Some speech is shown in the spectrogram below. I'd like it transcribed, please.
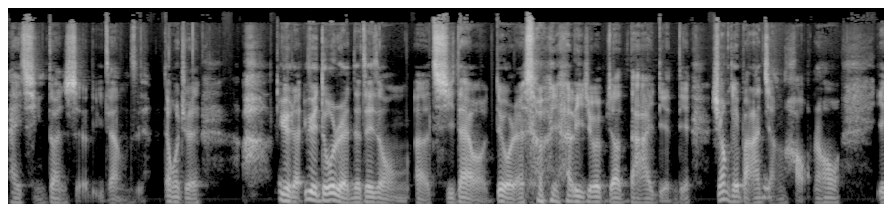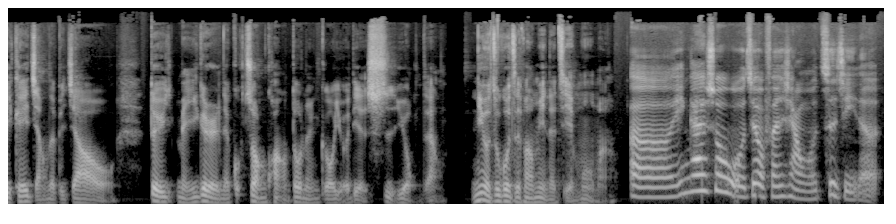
爱情断舍离这样子。但我觉得啊，越来越多人的这种呃期待哦，对我来说 压力就会比较大一点点。希望可以把它讲好，然后也可以讲的比较对每一个人的状况都能够有点适用。这样，你有做过这方面的节目吗？呃，应该说，我只有分享我自己的。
